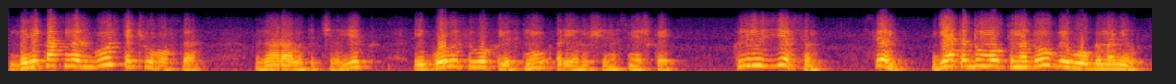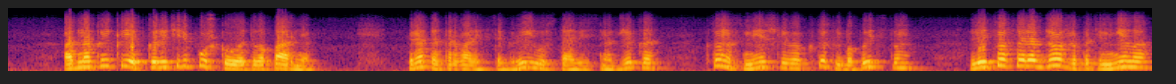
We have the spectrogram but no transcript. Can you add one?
да никак наш гость очухался!» — заорал этот человек, и голос его хлестнул режущей насмешкой. «Клянусь Зевсом! Сэм, я-то думал, ты надолго его угомонил. Однако и крепко же черепушка у этого парня». Пираты оторвались от игры и уставились на Джека, кто насмешливо, кто с любопытством. Лицо сэра Джорджа потемнело,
